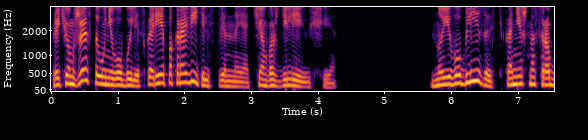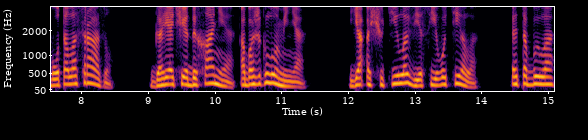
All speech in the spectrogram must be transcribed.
Причем жесты у него были скорее покровительственные, чем вожделеющие. Но его близость, конечно, сработала сразу. Горячее дыхание обожгло меня. Я ощутила вес его тела. Это было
